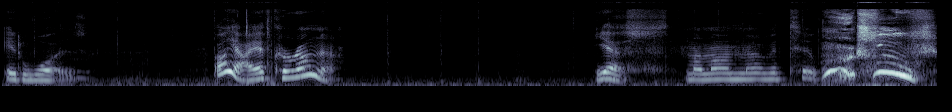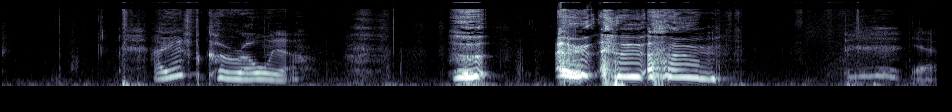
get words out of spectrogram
it was. Oh yeah, I have corona. Yes, my mom it too. Sheesh! I have corona. yeah.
